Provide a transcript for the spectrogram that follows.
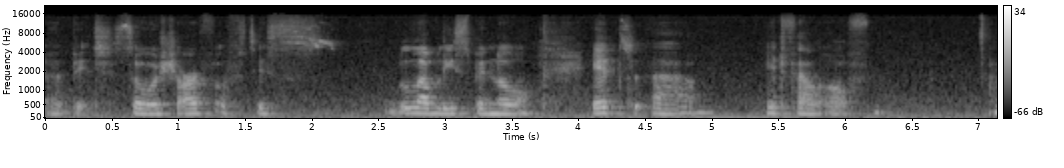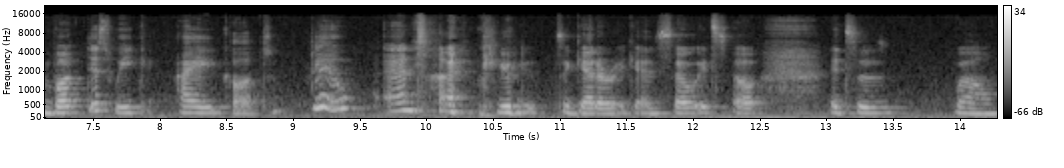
a bit. So a shaft of this lovely spindle, it um, it fell off but this week I got glue and I glued it together again. So it's a, it's a well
